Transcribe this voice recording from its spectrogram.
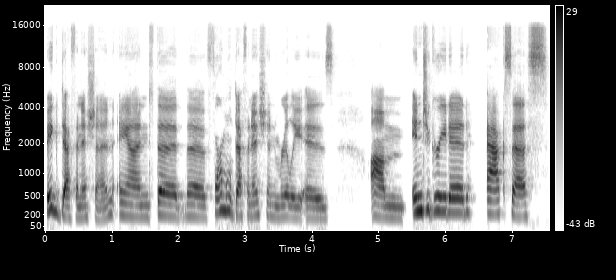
big definition. And the, the formal definition really is um, integrated access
